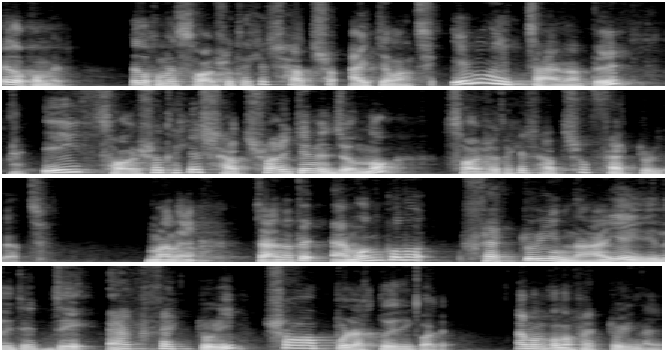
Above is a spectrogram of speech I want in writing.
এরকমের এরকমের ছয়শো থেকে সাতশো আইটেম আছে। এবং এই চায়নাতে এই ছয়শো থেকে সাতশো আইটেমের জন্য ছয়শো থেকে সাতশো ফ্যাক্টরি আছে। মানে চায়নাতে এমন কোনো ফ্যাক্টরি নাই এই রিলেটেড যে এক ফ্যাক্টরি সব প্রোডাক্ট তৈরি করে। এমন কোনো ফ্যাক্টরি নাই।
